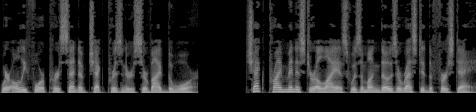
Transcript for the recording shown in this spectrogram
where only 4% of Czech prisoners survived the war. Czech Prime Minister Elias was among those arrested the first day.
